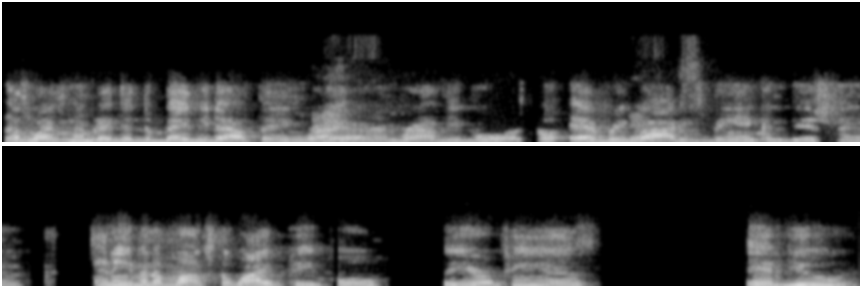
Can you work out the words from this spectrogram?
that's why remember they did the baby doll thing, right? Yeah. in Brown v. Board. So everybody's yes. being conditioned. And even amongst the white people, the Europeans, if you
